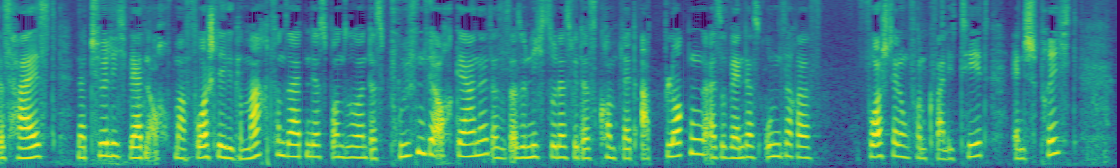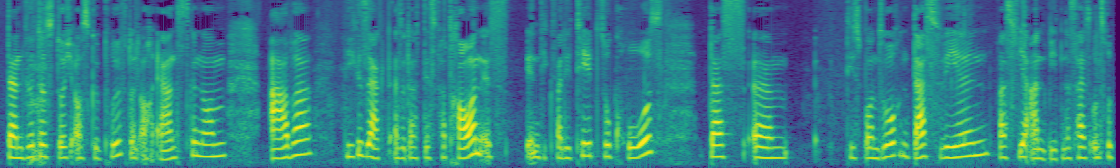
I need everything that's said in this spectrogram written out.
Das heißt, natürlich werden auch mal Vorschläge gemacht von Seiten der Sponsoren. Das prüfen wir auch gerne. Das ist also nicht so, dass wir das komplett abblocken. Also wenn das unserer Vorstellung von Qualität entspricht, dann wird das durchaus geprüft und auch ernst genommen. Aber wie gesagt, also das, das Vertrauen ist in die Qualität so groß, dass ähm, die Sponsoren das wählen, was wir anbieten. Das heißt, unsere,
